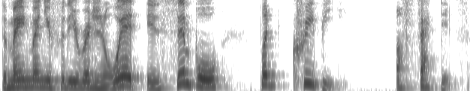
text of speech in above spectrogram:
The main menu for the original Wit is simple but creepy, effective.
